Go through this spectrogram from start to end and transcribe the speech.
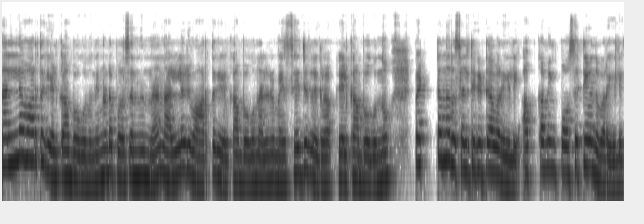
നല്ല വാർത്ത കേൾക്കാൻ പോകുന്നു. നിങ്ങളുടെ പേഴ്സണിൽ നിന്ന് നല്ലൊരു വാർത്ത കേൾക്കാൻ പോകുന്നു. നല്ലൊരു മെസ്സേജ് കേൾക്കാൻ പോകുന്നു. പെട്ടെന്ന് റിസൾട്ട് കിട്ടുക പറയില്ലേ? അപ്കമിങ് പോസിറ്റീവ് എന്ന് പറയില്ലേ?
